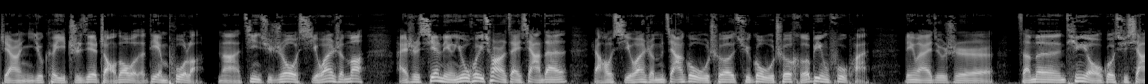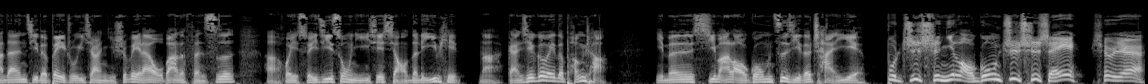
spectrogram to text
这样你就可以直接找到我的店铺了。那进去之后喜欢什么，还是先领优惠券再下单，然后喜欢什么加购物车去购物车合并付款。另外就是咱们听友过去下单，记得备注一下你是未来欧巴的粉丝啊，会随机送你一些小的礼品啊！感谢各位的捧场，你们喜马老公自己的产业不支持你老公支持谁？是不是？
